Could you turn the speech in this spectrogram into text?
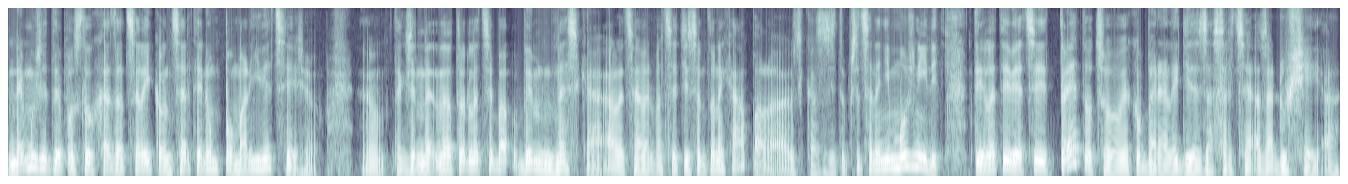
nemůžete poslouchat za celý koncert jenom pomalý věci, že jo. jo. Takže ne, no tohle třeba vím dneska, ale třeba ve 20 jsem to nechápal a říkal jsem si, to přece není možný, teď tyhle ty věci, to je to, co jako bere lidi za srdce a za duši a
